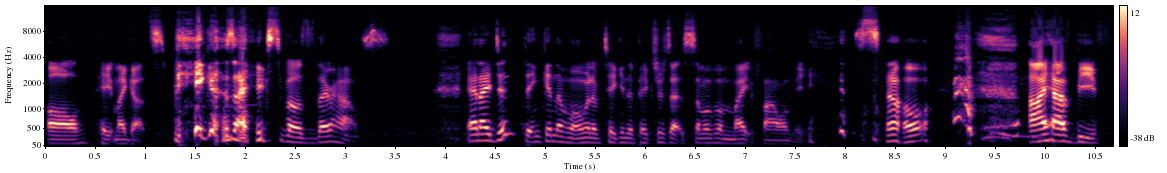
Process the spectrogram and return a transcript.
all hate my guts because i exposed their house and I didn't think in the moment of taking the pictures that some of them might follow me. so I have beef.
